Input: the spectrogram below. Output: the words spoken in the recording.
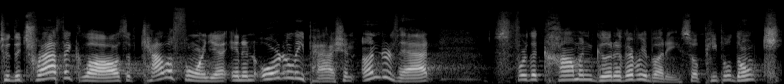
to the traffic laws of California in an orderly passion under that for the common good of everybody. So people don't k-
